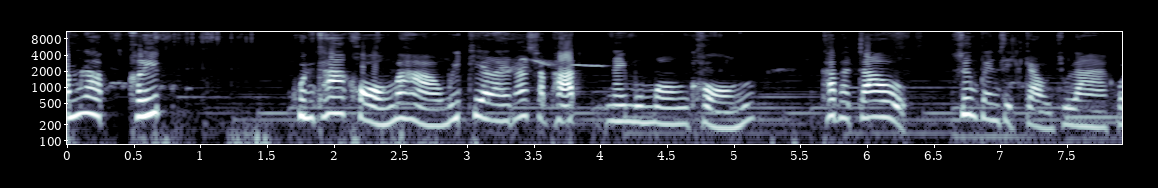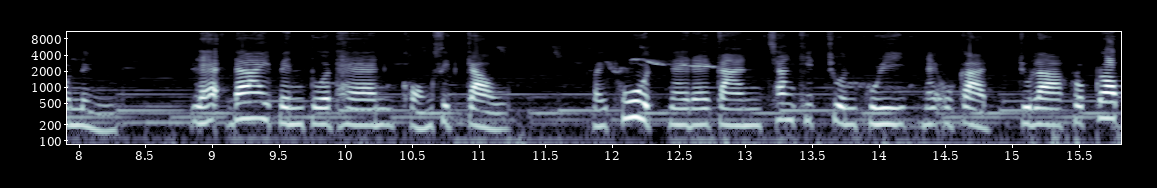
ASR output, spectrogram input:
สำหรับคลิปคุณค่าของมหาวิทยาลัยราชพัฒในมุมมองของข้าพเจ้า ซึ่งเป็นสิทธิ์เก่าจุฬาคนหนึ่ง และได้เป็นตัวแทนของสิทธิ์เก่า ไปพูดในรายการช่างคิดชวนคุยในโอกาสจุฬาครบรอบ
